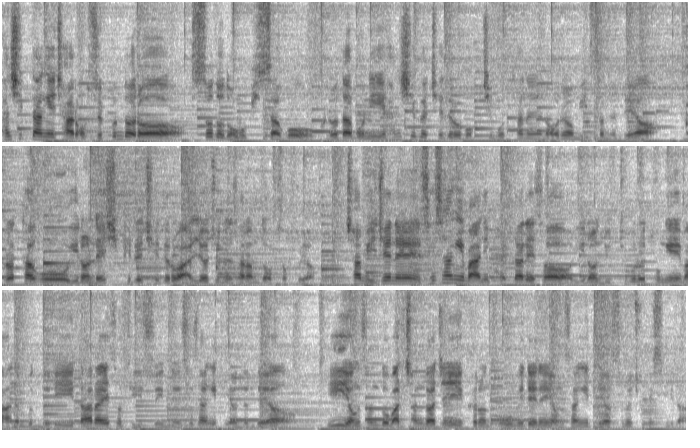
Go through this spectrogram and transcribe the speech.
한식당이 잘 없을 뿐더러 있어도 너무 비싸고 그러다 보니 한식을 제대로 먹지 못하는 어려움이 있었는데요. 그렇다고 이런 레시피를 제대로 알려주는 사람도 없었고요. 참 이제는 세상이 많이 발달해서 이런 유튜브를 통해 많은 분들이 따라해서 드실 수 있는 세상이 되었는데요. 이 영상도 마찬가지 그런 도움이 되는 영상이 되었으면 좋겠습니다.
